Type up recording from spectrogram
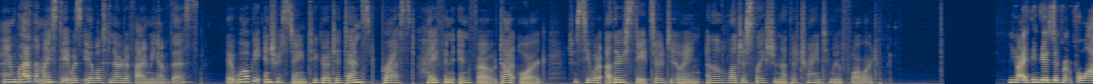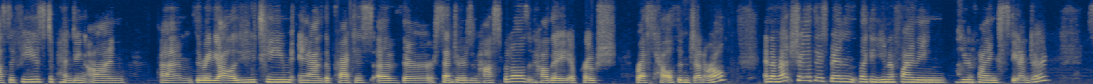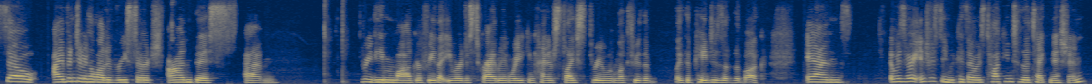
I am glad that my state was able to notify me of this. It will be interesting to go to densebreast-info.org to see what other states are doing and the legislation that they're trying to move forward. you know, I think there's different philosophies depending on um, the radiology team and the practice of their centers and hospitals and how they approach breast health in general. And I'm not sure that there's been like a unifying unifying standard. So I've been doing a lot of research on this um, 3D mammography that you were describing, where you can kind of slice through and look through the like the pages of the book, and it was very interesting because I was talking to the technician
